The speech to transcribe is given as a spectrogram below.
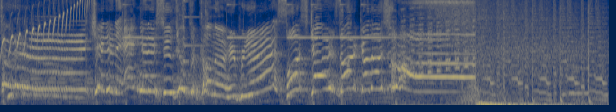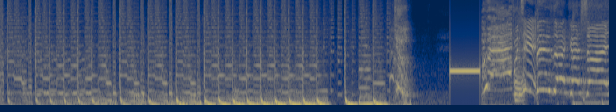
Türkiye'nin en gereksiz YouTube kanalı. Hepiniz hoş geldiniz arkadaşlar. Fatih arkadaşlar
